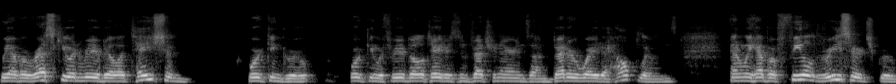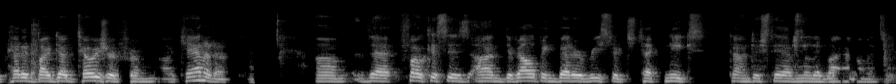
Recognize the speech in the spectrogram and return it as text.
We have a rescue and rehabilitation working group, working with rehabilitators and veterinarians on better way to help loons. And we have a field research group headed by Doug Tozer from uh, Canada, um, that focuses on developing better research techniques to understand loon biology.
